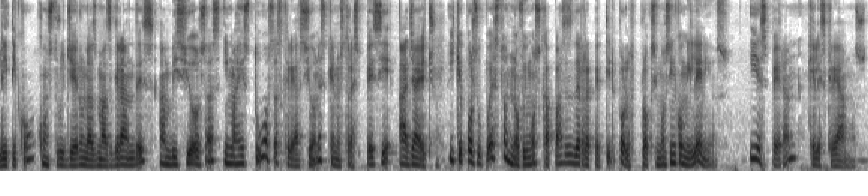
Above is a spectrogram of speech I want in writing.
Neolítico, construyeron las más grandes, ambiciosas y majestuosas creaciones que nuestra especie haya hecho, y que por supuesto no fuimos capaces de repetir por los próximos cinco milenios. y esperan que les creamos.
